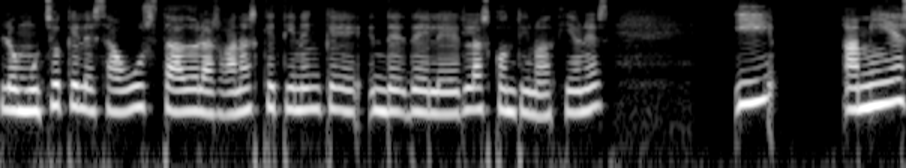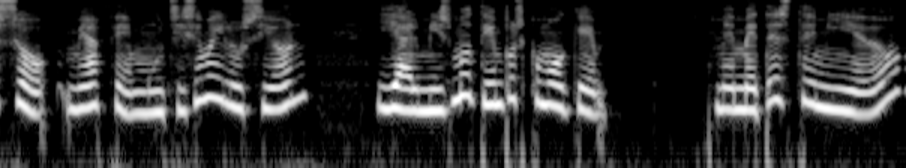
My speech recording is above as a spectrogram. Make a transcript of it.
lo mucho que les ha gustado, las ganas que tienen que, de, de leer las continuaciones. Y a mí eso me hace muchísima ilusión y al mismo tiempo es como que me mete este miedo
